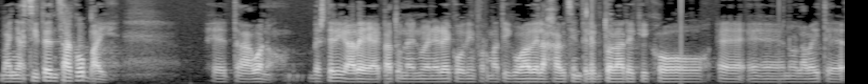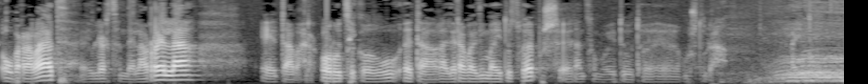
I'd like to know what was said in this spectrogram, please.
Baina zitentzako bai. Eta, bueno, besterik gabe, aipatu nahi nuen ere informatikoa dela jabitza intelektualarekiko e, e, nola baite obra bat, e, ulertzen dela horrela, eta bar, hor dugu, eta galderak baldin badituzue, pues, erantzungo ditut e, gustura. Bai.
